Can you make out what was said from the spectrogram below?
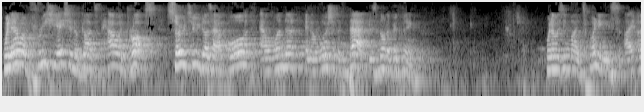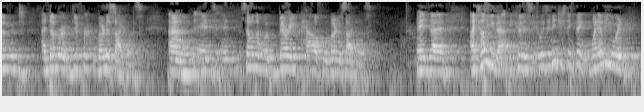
When our appreciation of God's power drops, so too does our awe, our wonder, and our worship. And that is not a good thing. When I was in my 20s, I owned a number of different motorcycles. Um, and, and some of them were very powerful motorcycles. And uh, I tell you that because it was an interesting thing. Whenever you would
